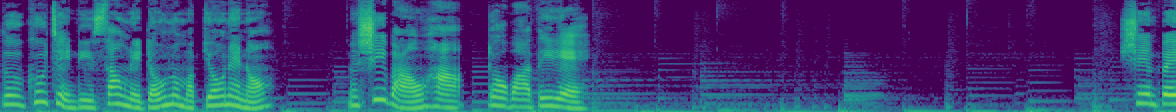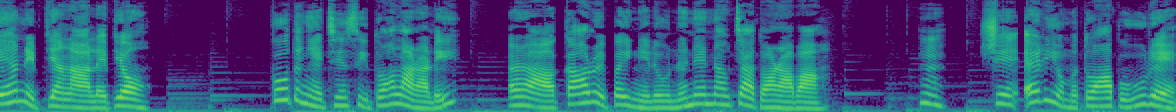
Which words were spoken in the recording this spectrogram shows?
သူခုချိန်ဒီစောင့်နေတုံးလို့မပြောနဲ့နော်မရှိပါဘူးဟာတော်ပါသေးတယ်ရှင်ပေကနေပြန်လာလေပြောကိုယ်တငယ်ချင်းစီသွားလာတာလေအဲ့ဒါကားတွေပိတ်နေလို့နည်းနည်းနောက်ကျသွားတာပါဟွန်းရှင်အဲ့ဒီကိုမသွားဘူးတဲ့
